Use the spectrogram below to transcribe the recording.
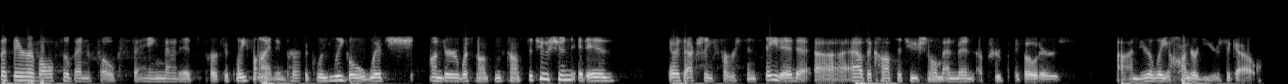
But there have also been folks saying that it's perfectly fine and perfectly legal, which under Wisconsin's constitution, it is. It was actually first instated uh, as a constitutional amendment approved by voters uh, nearly 100 years ago.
